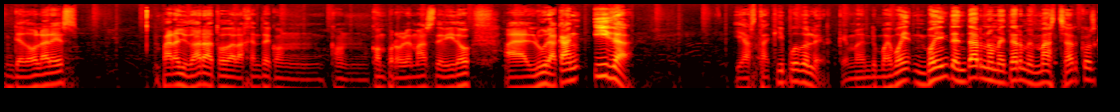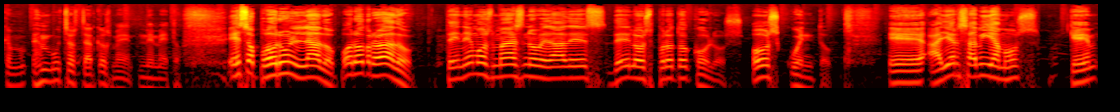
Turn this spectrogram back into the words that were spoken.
dólares para ayudar a toda la gente con, con problemas debido al huracán Ida y hasta aquí puedo leer. Que voy, a intentar no meterme en más charcos, que en muchos charcos me, meto. Eso por un lado. Por otro lado, tenemos más novedades de los protocolos. Os cuento. Eh, ayer sabíamos que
